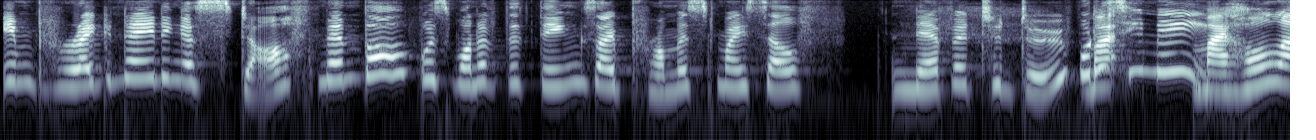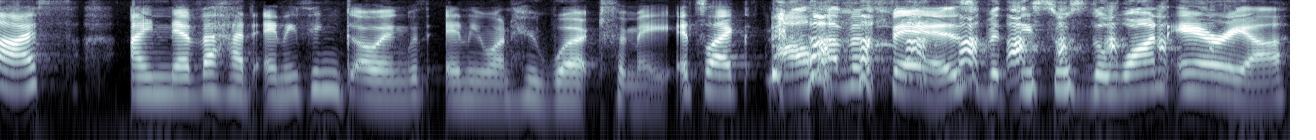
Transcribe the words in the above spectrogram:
impregnating a staff member was one of the things I promised myself never to do? What my, does he mean? My whole life, I never had anything going with anyone who worked for me. It's like I'll have affairs, but this was the one area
